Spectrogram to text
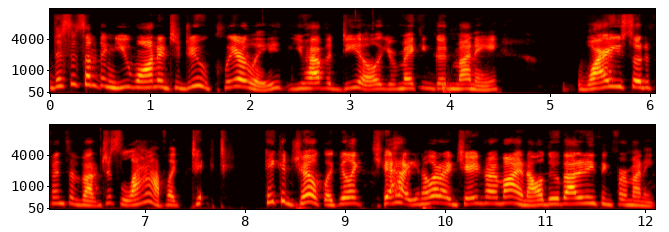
this is something you wanted to do. Clearly, you have a deal, you're making good money. Why are you so defensive about it? Just laugh, like take take a joke, like be like, yeah, you know what? I changed my mind. I'll do about anything for money,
